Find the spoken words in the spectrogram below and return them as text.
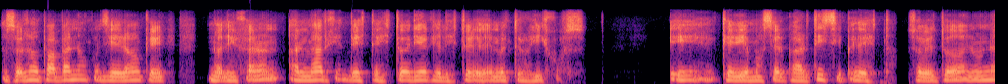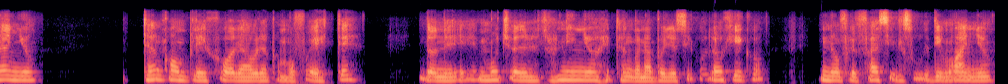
Nosotros los papás nos consideraron que nos dejaron al margen de esta historia, que es la historia de nuestros hijos. Eh, queríamos ser partícipes de esto, sobre todo en un año tan complejo, Laura, como fue este, donde muchos de nuestros niños están con apoyo psicológico, no fue fácil su último año,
